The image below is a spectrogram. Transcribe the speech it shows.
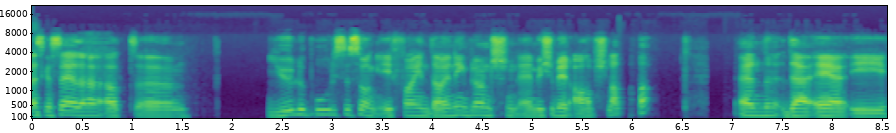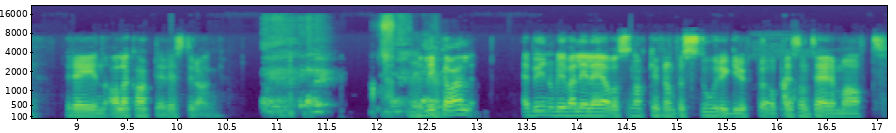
Jeg skal si det at uh, julebordsesong i fine dining-bransjen er mye mer avslappa enn det er i ren à la carte-restaurant. Likevel, jeg begynner å bli veldig lei av å snakke framfor store grupper og presentere mat.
